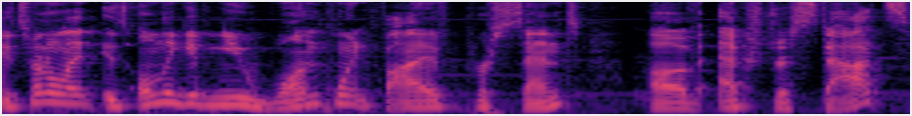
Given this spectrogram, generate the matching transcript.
eternal knight is only giving you 1.5 percent of extra stats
